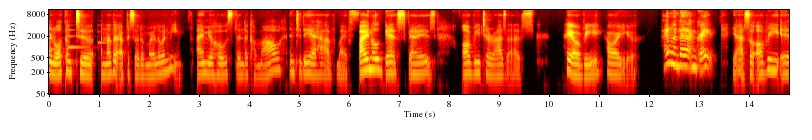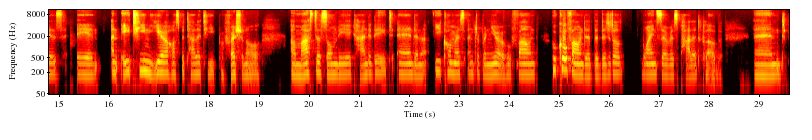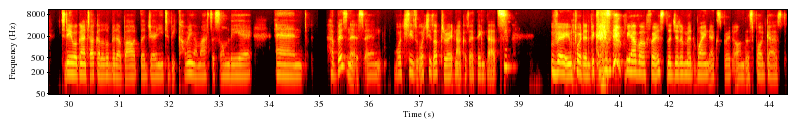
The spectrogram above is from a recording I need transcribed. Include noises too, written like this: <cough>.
Everyone, and welcome to another episode of Merlot and Me. I'm your host, Linda Kamau, and today I have my final guest, guys, Aubrey Terrazas. Hey, Aubrey, how are you? Hi, Linda. I'm great. Yeah, so Aubrey is an, an 18 year hospitality professional, a master sommelier candidate, and an e commerce entrepreneur who found who co-founded the digital wine service Palate Club. And today we're going to talk a little bit about the journey to becoming a master sommelier and her business and what she's what she's up to right now because I think that's <laughs> very important because <laughs> we have our first legitimate wine expert on this podcast.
